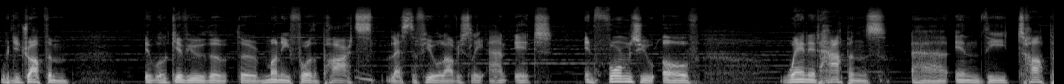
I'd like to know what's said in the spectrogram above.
when you drop them, it will give you the the money for the parts, less the fuel, obviously, and it informs you of when it happens uh, in the top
